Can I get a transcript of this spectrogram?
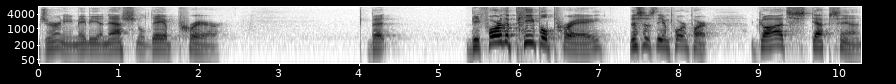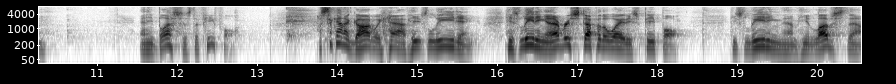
journey, maybe a national day of prayer. But before the people pray, this is the important part God steps in and he blesses the people. That's the kind of God we have. He's leading. He's leading every step of the way, these people. He's leading them. He loves them.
